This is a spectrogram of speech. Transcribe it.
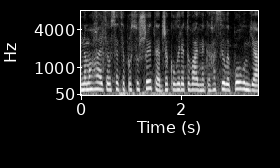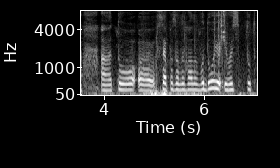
Намагається усе це просушити. Адже коли рятувальники гасили полум'я, то е, все позаливали водою. І ось тут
